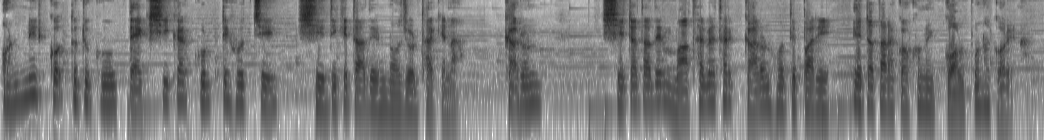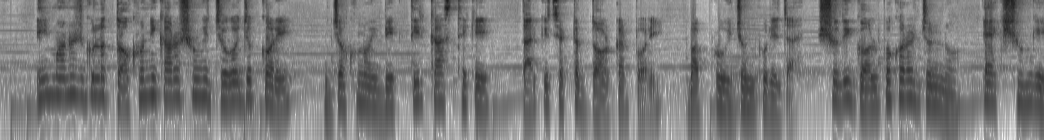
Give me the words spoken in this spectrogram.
অন্যের কতটুকু ত্যাগ স্বীকার করতে হচ্ছে, সেদিকে তাদের নজর থাকে না। কারণ সেটা তাদের মাথা ব্যথার কারণ হতে পারে, এটা তারা কখনোই কল্পনা করে না। এই মানুষগুলো তখনই কারোর সঙ্গে যোগাযোগ করে যখন ওই ব্যক্তির কাছ থেকে তার কিছু একটা দরকার পড়ে বা প্রয়োজন পড়ে যায়। শুধু গল্প করার জন্য, একসঙ্গে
